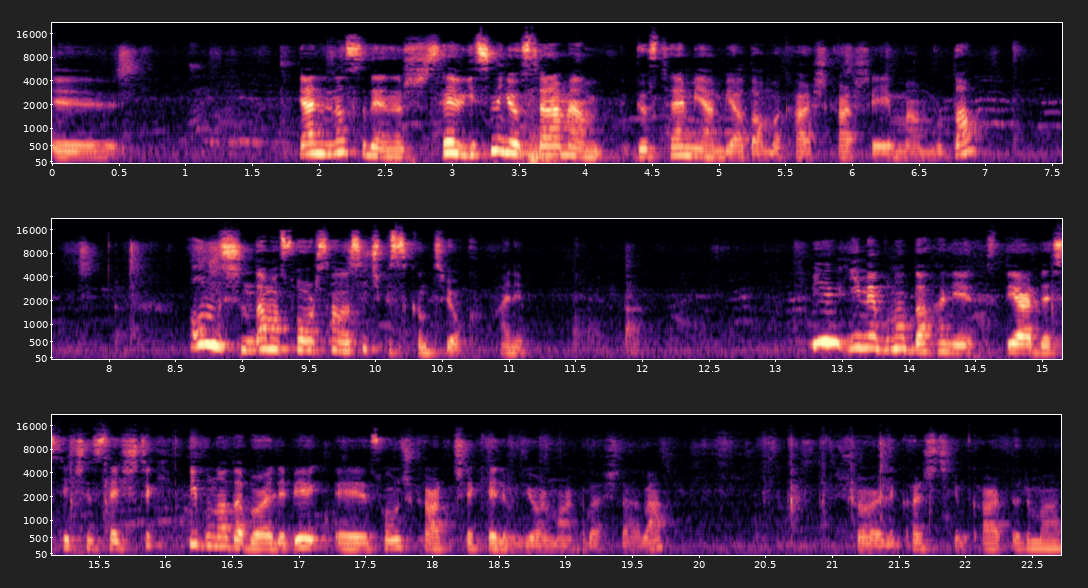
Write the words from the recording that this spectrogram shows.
e, yani nasıl denir? Sevgisini gösteremeyen gösteremeyen bir adamla karşı karşıyayım ben burada. Onun dışında ama sorsanız hiçbir sıkıntı yok. Hani bir yine buna da hani diğer deste için seçtik. Bir buna da böyle bir e, sonuç kartı çekelim diyorum arkadaşlar ben. Şöyle karıştırayım kartlarımı.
